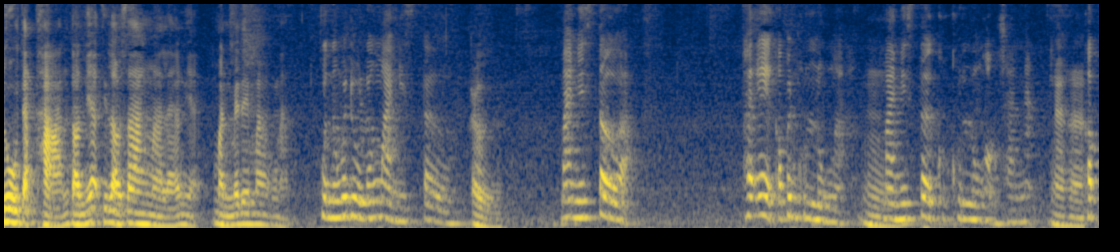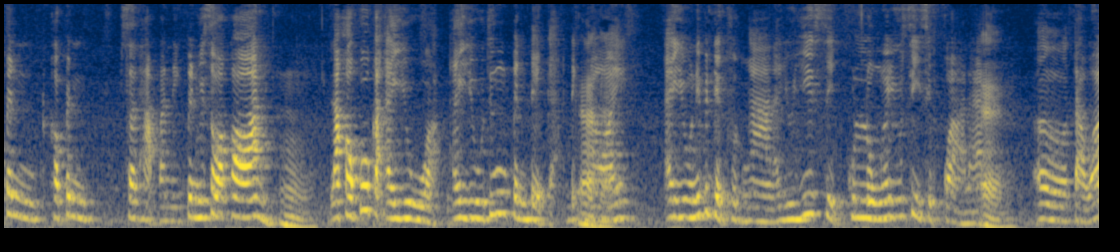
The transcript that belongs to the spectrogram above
ดูจากฐานตอนเนี้ยที่เราสร้างมาแล้วเนี่ย มันไม่ได้มากนักคุณต้องไปดูเรื่อง My Mister เออ My Mister อะพระเอกก็เป็นคุณลุงอะอืม My Mister คือคุณลุงของฉันอะนะฮะเขาเป็นเขาเป็นสถาปนิกเป็นวิศวกรอืมแล้วเขาพูดกับไอยูอะไอยูซึ่งเป็นเด็กอะ เด็กอ่าฮะน้อยไอยูนี่เป็นเด็กฝึกงานอายุ20คุณลุงอายุ40กว่าแล้ว เออเออแต่ว่า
